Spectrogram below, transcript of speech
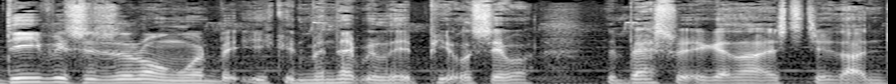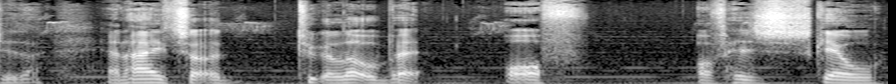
devious is the wrong word, but he could manipulate people. Say, well, the best way to get that is to do that and do that. And I sort of took a little bit off of his skill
